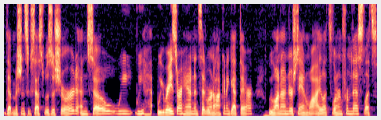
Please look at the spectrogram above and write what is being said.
that mission success was assured. And so we we we raised our hand and said we're not going to get there. We want to understand why. Let's learn from this. Let's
